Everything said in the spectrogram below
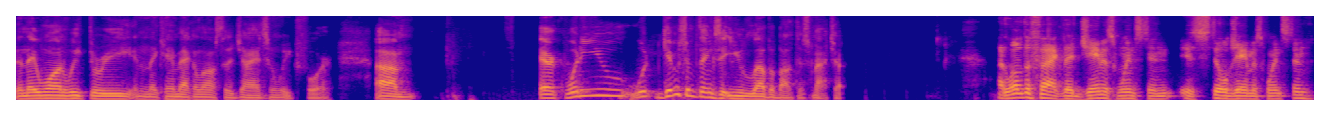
Then they won week three, and then they came back and lost to the Giants in week four. Um, Eric, what do you what give me some things that you love about this matchup? I love the fact that Jameis Winston is still Jameis Winston,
